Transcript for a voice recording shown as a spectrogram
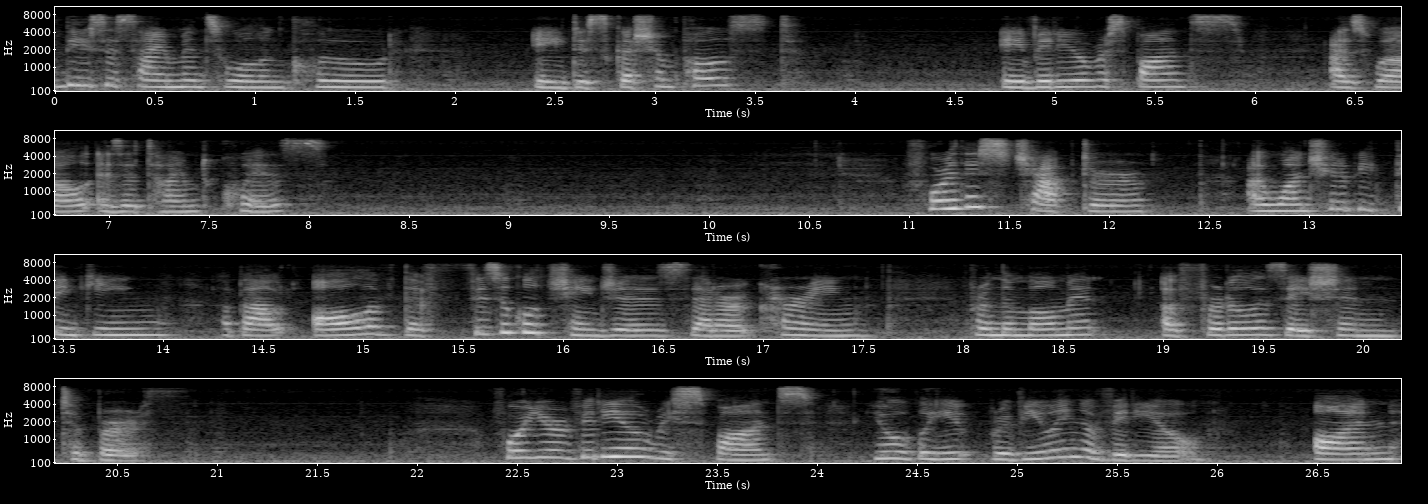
These assignments will include a discussion post, a video response, as well as a timed quiz. For this chapter, I want you to be thinking about all of the physical changes that are occurring from the moment of fertilization to birth. For your video response, you will be reviewing a video on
